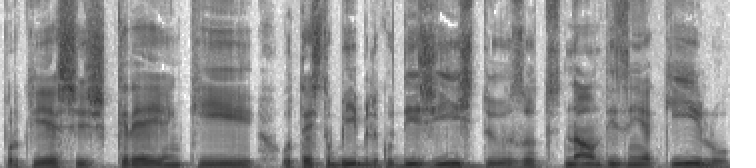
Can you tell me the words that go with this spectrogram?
porque estes creem que o texto bíblico diz isto e os outros não dizem aquilo,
